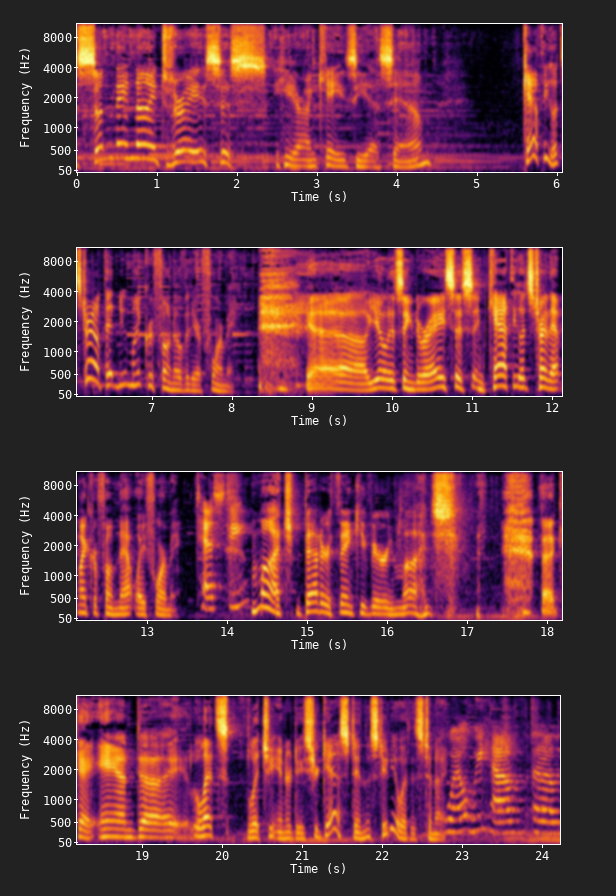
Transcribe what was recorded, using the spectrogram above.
It is Sunday night Raices here on KZSM. Cathy, let's try out that new microphone over there for me. Yeah, you're listening to Raices. And Cathy, let's try that microphone that way for me. Testing. Much better. Thank you very much. okay, and uh, let's let you introduce your guest in the studio with us tonight. Well, we have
